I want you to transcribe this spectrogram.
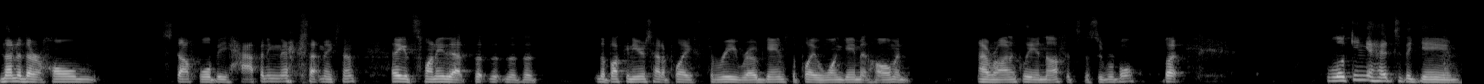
none of their home stuff will be happening there. If that makes sense. I think it's funny that the the, the, the Buccaneers had to play three road games to play one game at home, and ironically enough, it's the Super Bowl. But looking ahead to the game,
